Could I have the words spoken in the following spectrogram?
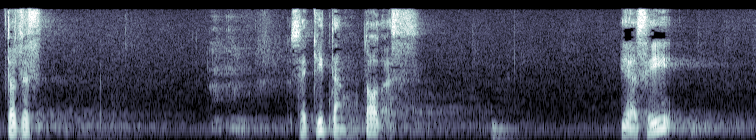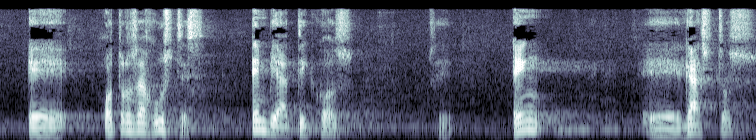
Entonces, se quitan todas. Y así eh, otros ajustes en viáticos, en eh, gastos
